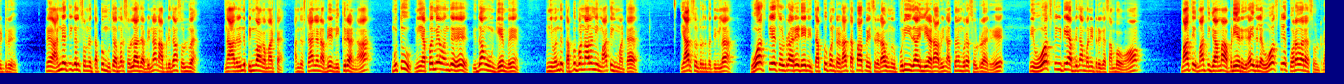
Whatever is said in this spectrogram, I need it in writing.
விட்டுரு. அந்நெத்திகள் சொன்ன தப்பு முத்து அது மாதிரி சொல்லாது அப்படின்னா நான் அப்படி தான் சொல்வேன். நான் அதுலேருந்து பின்வாங்க மாட்டேன். அந்த ஸ்டாண்டில் நான் அப்படியே நிற்கிறேன்னா முத்து நீ எப்பவுமே வந்து இதுதான் உன் கேமு. நீ வந்து தப்பு பண்ணாலும் நீ மாற்றிக்க மாட்ட. யார் சொல்கிறது பார்த்தீங்களா? ஓஸ்டே சொல்கிறாரு டேய் நீ தப்பு பண்ணுறடா தப்பாக பேசுகிறடா உனக்கு புரியுதா இல்லையாடா? அப்படின்னு அத்தனை முறை சொல்கிறாரு நீ ஓஸ்ட்டுக்கிட்டே அப்படிதான் பண்ணிட்டு இருக்க சம்பவம். மாற்றி மாற்றிக்காம அப்படியே இருக்கிற இதில் ஓஸ்டே குறை வேற சொல்கிற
